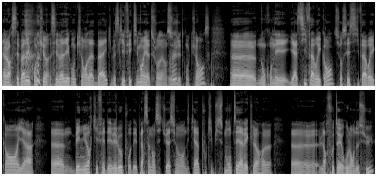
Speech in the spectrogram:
Alors, c'est pas des concurrents, c'est pas des concurrents d'AdBike parce qu'effectivement, il y a toujours un sujet de concurrence. Euh, donc, on est, il y a six fabricants. Sur ces six fabricants, il y a euh, Benur qui fait des vélos pour des personnes en situation de handicap pour qu'ils puissent monter avec leur euh, leur fauteuil roulant dessus.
